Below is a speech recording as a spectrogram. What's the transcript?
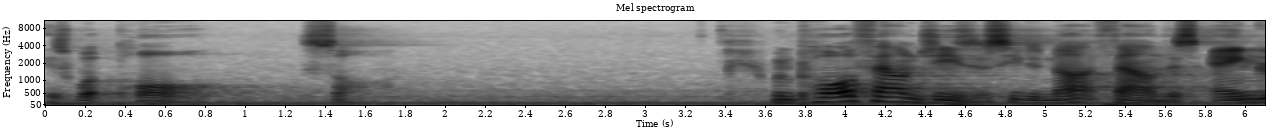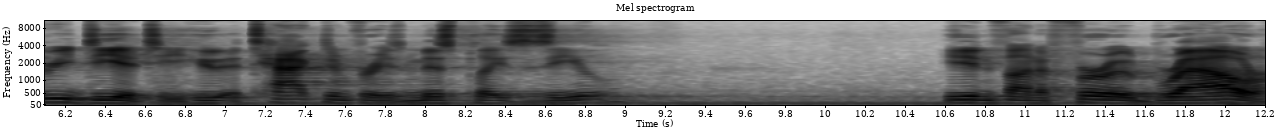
is what Paul saw. When Paul found Jesus, he did not find this angry deity who attacked him for his misplaced zeal. He didn't find a furrowed brow or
